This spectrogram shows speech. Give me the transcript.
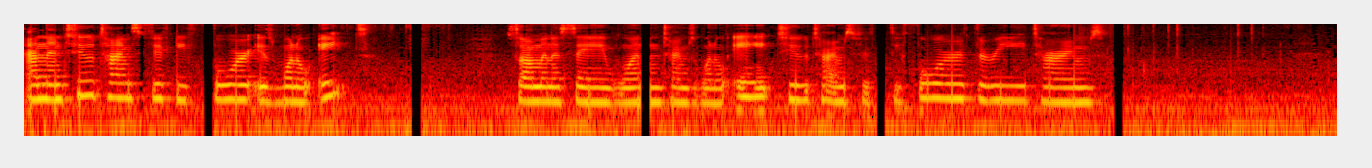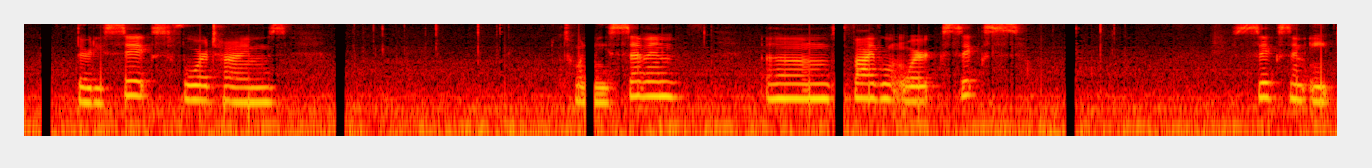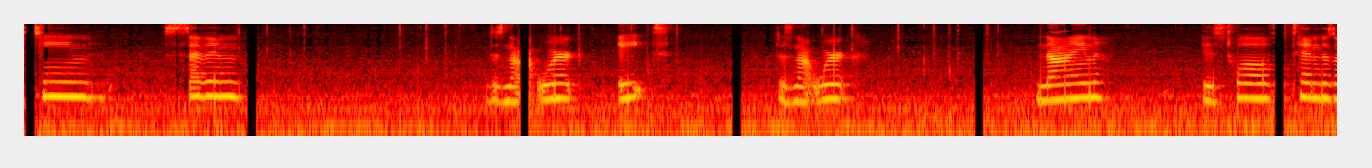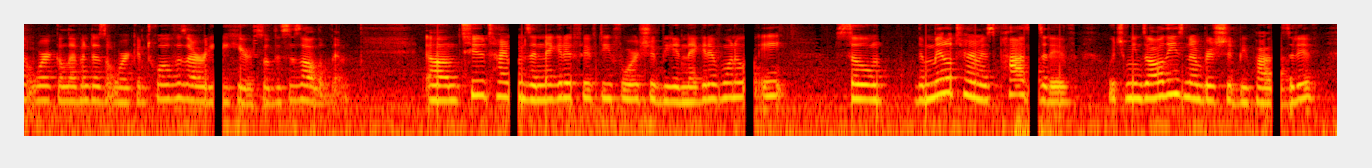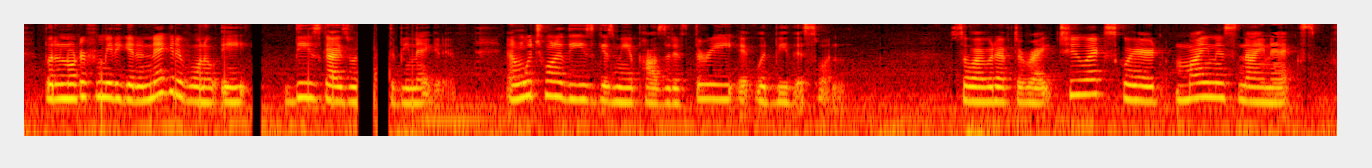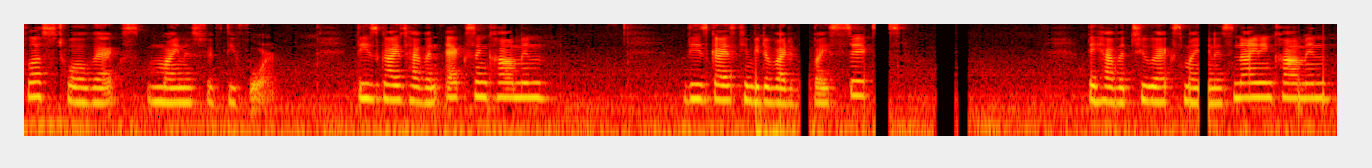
And then 2 times 54 is 108. So I'm going to say 1 times 108, 2 times 54, 3 times 36, 4 times 27, um, 5 won't work, 6, 6 and 18, 7 does not work, 8 does not work, 9 is 12, 10 doesn't work, 11 doesn't work, and 12 is already here, so this is all of them. Um, 2 times a negative 54 should be a negative 108, so the middle term is positive, which means all these numbers should be positive, but in order for me to get a negative 108, these guys would have to be negative. And which one of these gives me a positive 3? It would be this one. So I would have to write 2x squared minus 9x plus 12x minus 54. These guys have an x in common. These guys can be divided by 6. They have a 2x minus 9 in common,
